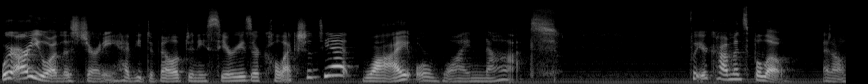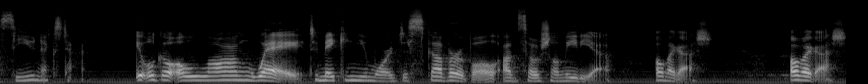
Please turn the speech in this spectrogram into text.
Where are you on this journey? Have you developed any series or collections yet? Why or why not? Put your comments below, and I'll see you next time. It will go a long way to making you more discoverable on social media. Oh my gosh. Oh my gosh.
